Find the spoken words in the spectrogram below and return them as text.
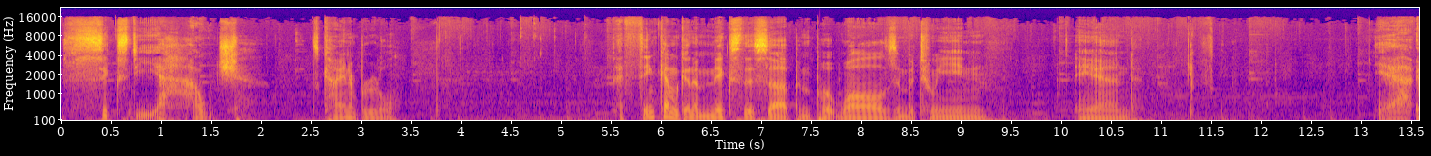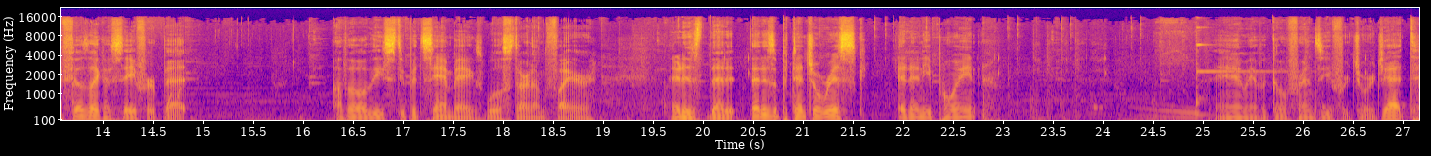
60. Ouch. It's kind of brutal. I think I'm going to mix this up and put walls in between and yeah, it feels like a safer bet. Although these stupid sandbags will start on fire. It is that it that is a potential risk at any point. And we have a go frenzy for Georgette,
